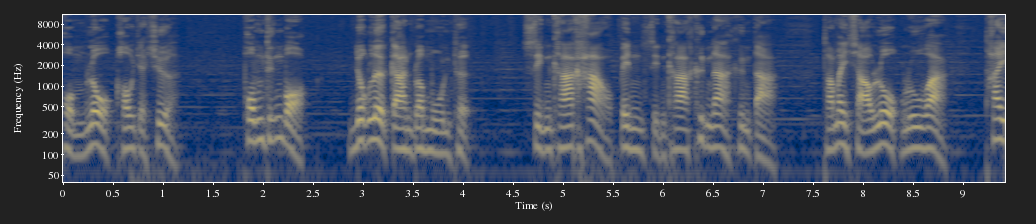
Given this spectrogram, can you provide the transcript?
คมโลกเขาจะเชื่อ ผมถึงบอกยกเลิกการประมูลเถอะ สินค้าข้าวเป็นสินค้าขึ้นหน้าขึ้นตาทำให้ชาวโลกรู้ว่า ไทย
